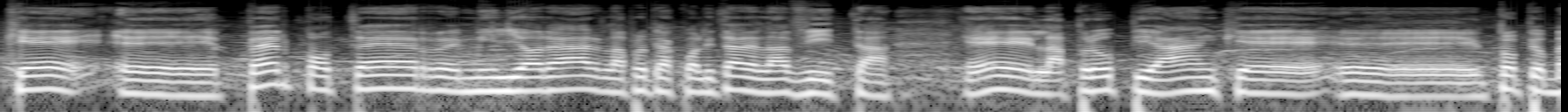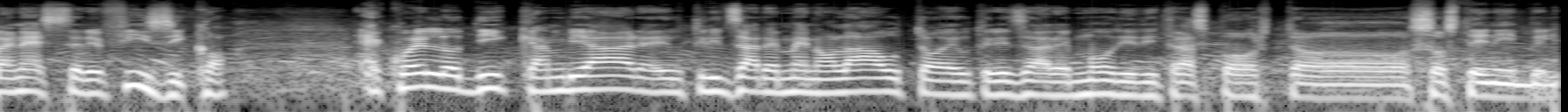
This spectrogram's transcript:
che eh, per poter migliorare la propria qualità della vita e anche, eh, il proprio benessere fisico è quello di cambiare, utilizzare meno l'auto e utilizzare modi di trasporto sostenibili.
